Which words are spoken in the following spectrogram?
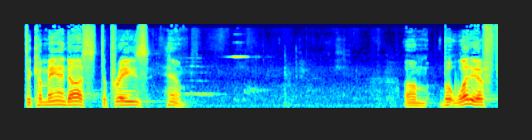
to command us to praise Him? Um, but what if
